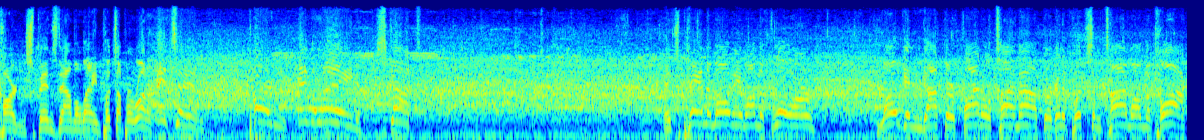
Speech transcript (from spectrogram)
Carden spins down the lane, puts up a runner. It's in! Carden in the lane! Scott! It's pandemonium on the floor. Logan got their final timeout. They're going to put some time on the clock.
